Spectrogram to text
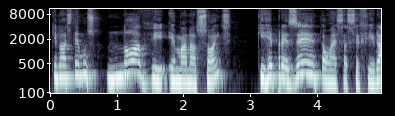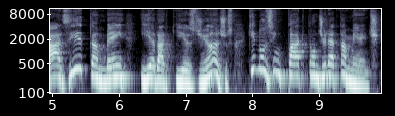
que nós temos nove emanações que representam essas sefirás e também hierarquias de anjos que nos impactam diretamente.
